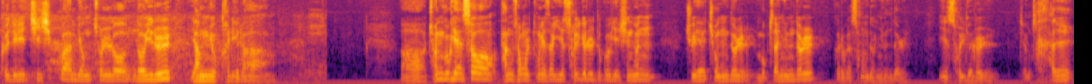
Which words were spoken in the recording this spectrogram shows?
그들이 지식과 명철로 너희를 양육하리라. 어, 전국에서 방송을 통해서 이 설교를 듣고 계시는 주의 종들, 목사님들 그리고 성도님들 이 설교를 좀잘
